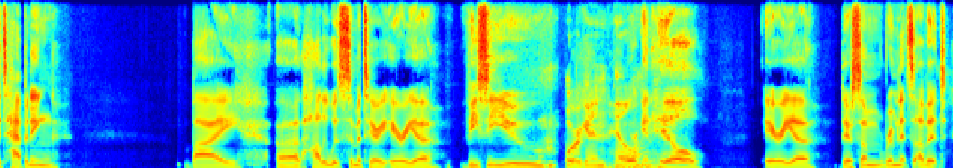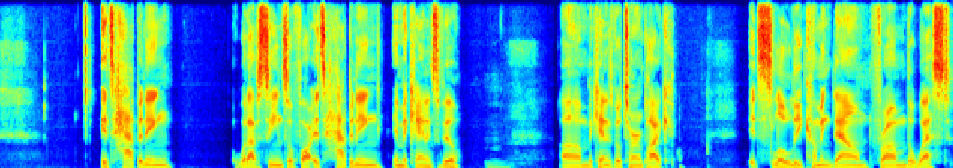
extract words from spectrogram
it's happening by uh, Hollywood Cemetery area, VCU, Oregon Hill, Oregon Hill area. There's some remnants of it it's happening what I've seen so far, it's happening in Mechanicsville, mm-hmm. um, Mechanicsville Turnpike. It's slowly coming down from the west.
